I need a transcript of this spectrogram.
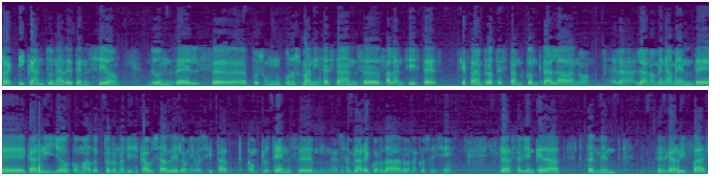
practicant una detenció d'un dels, eh, pues un, uns manifestants eh, falangistes que estaven protestant contra l'anomenament la, de Carrillo com a doctor honoris causa de la Universitat Complutense, em sembla recordar, o una cosa així. I clar, s'havien quedat totalment esgarrifats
